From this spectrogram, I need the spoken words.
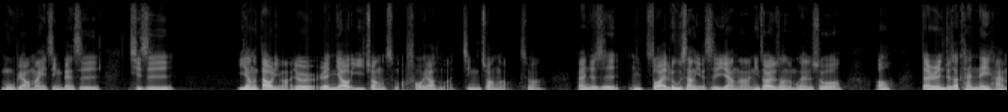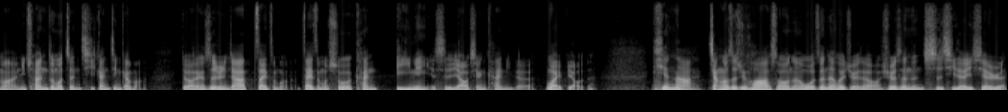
目标迈进，但是其实一样的道理嘛，就是人要衣装什么，佛要什么金装哦，是吗？反正就是你走在路上也是一样啊，你走在路上怎么可能说哦？但人就是要看内涵嘛，你穿这么整齐干净干嘛？对吧？但是人家再怎么再怎么说，看第一面也是要先看你的外表的。天呐，讲到这句话的时候呢，我真的会觉得哦，学生时期的一些人，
